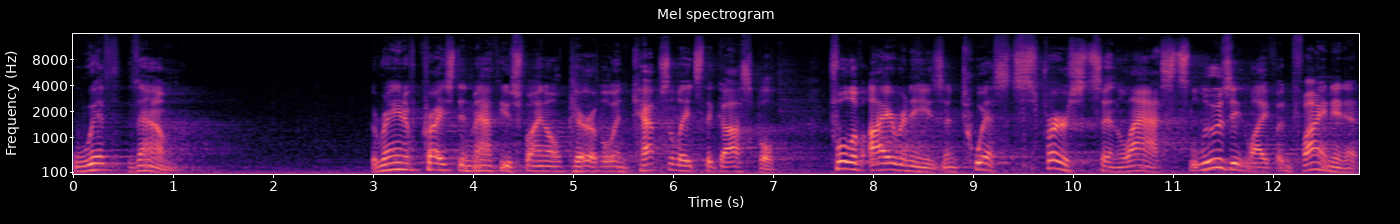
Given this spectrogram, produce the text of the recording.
with them. The reign of Christ in Matthew's final parable encapsulates the gospel, full of ironies and twists, firsts and lasts, losing life and finding it.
